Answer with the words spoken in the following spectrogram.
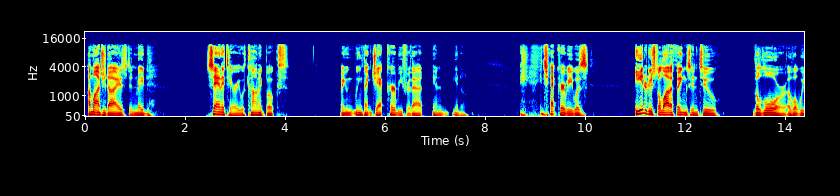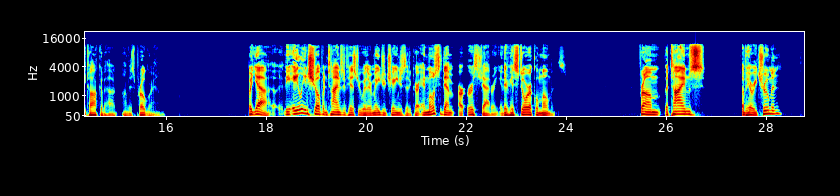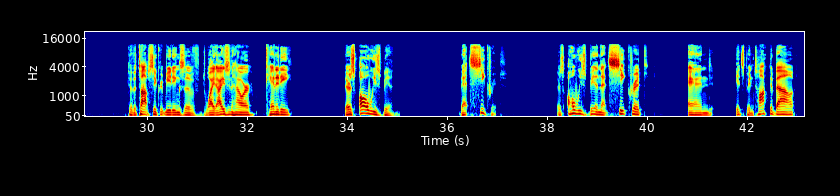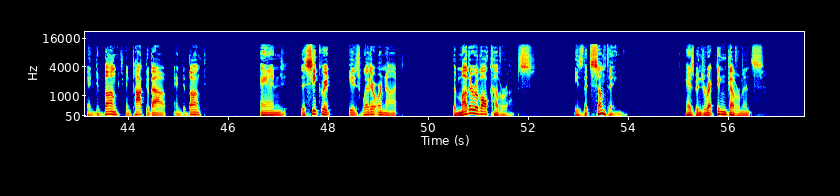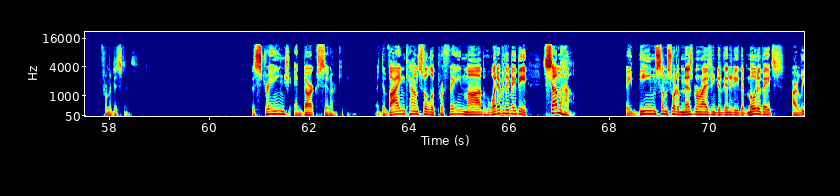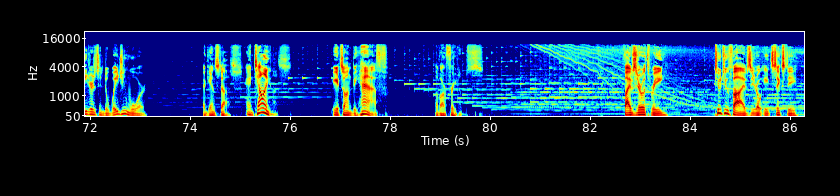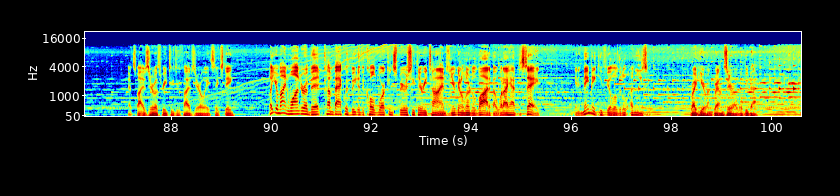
homogenized and made sanitary with comic books. I mean, we can thank Jack Kirby for that. And, you know, Jack Kirby was, he introduced a lot of things into the lore of what we talk about on this program. But yeah, the aliens show up in times of history where there are major changes that occur, and most of them are earth shattering. They're historical moments. From the times of Harry Truman to the top secret meetings of Dwight Eisenhower, Kennedy, there's always been that secret. There's always been that secret, and it's been talked about and debunked and talked about and debunked. And the secret is whether or not the mother of all cover ups is that something has been directing governments from a distance. The strange and dark synarchy, a divine council of profane mob, whatever they may be, somehow they beam some sort of mesmerizing divinity that motivates our leaders into waging war against us and telling us it's on behalf of our freedoms. 503 225 0860. That's 503 225 0860. Let your mind wander a bit. Come back with me to the Cold War Conspiracy Theory Times, and you're going to learn a lot about what I have to say. And it may make you feel a little uneasy. Right here on Ground Zero. We'll be back.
